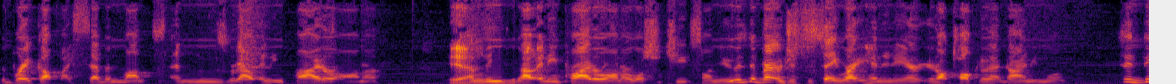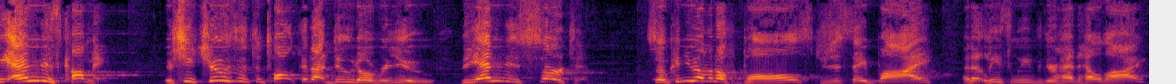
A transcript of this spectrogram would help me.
the breakup by seven months and lose without any pride or honor? Yeah. and leave without any pride or honor while she cheats on you? Isn't it better just to say right hand in the air, you're not talking to that guy anymore? The, the end is coming. If she chooses to talk to that dude over you, the end is certain. So can you have enough balls to just say bye and at least leave with your head held high?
